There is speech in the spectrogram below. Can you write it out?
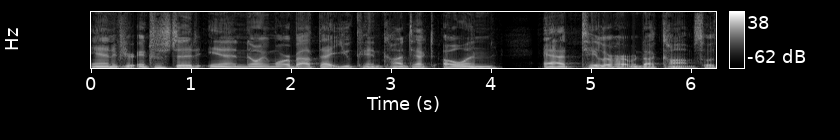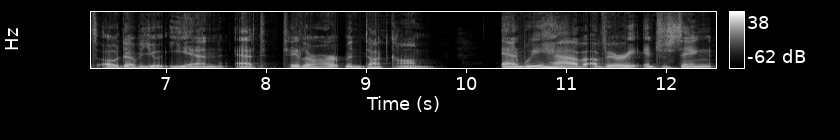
And if you're interested in knowing more about that, you can contact Owen at taylorhartman.com. So it's O W E N at taylorhartman.com. And we have a very interesting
